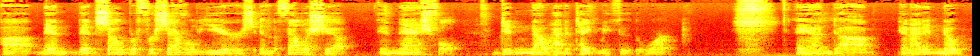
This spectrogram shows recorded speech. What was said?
uh, been been sober for several years in the fellowship in Nashville didn't know how to take me through the work, and uh, and I didn't know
